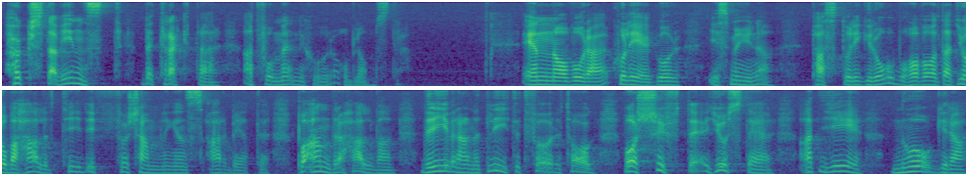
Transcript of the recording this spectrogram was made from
högsta vinst betraktar att få människor att blomstra. En av våra kollegor i Smyna, pastor i Gråbo, har valt att jobba halvtid i församlingens arbete. På andra halvan driver han ett litet företag vars syfte just är att ge några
